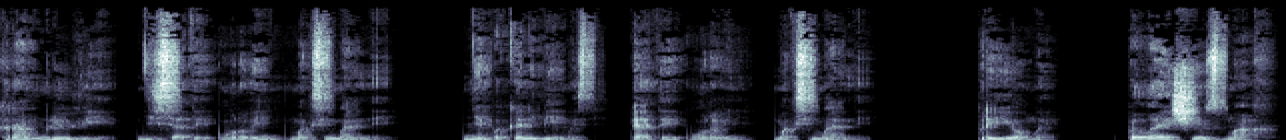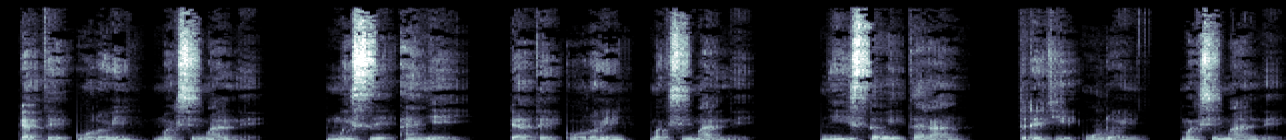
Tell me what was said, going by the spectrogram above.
Храм любви. 10 уровень максимальный. Непоколебимость. 5 уровень максимальный. Приемы. Пылающий взмах. 5 уровень максимальный. Мысли о ней. 5 уровень максимальный. Неистовый таран. 3 уровень максимальный.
